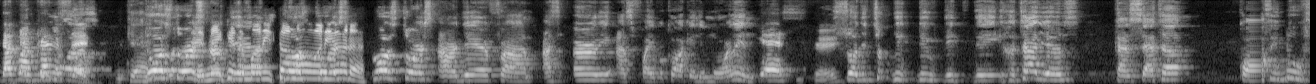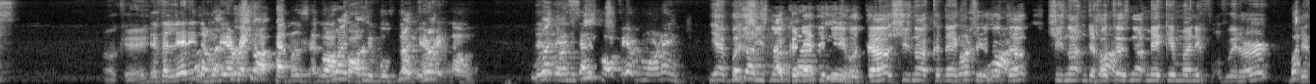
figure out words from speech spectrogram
That's what I'm trying to say. Those stores They're are making the there- money those somehow or the stores- other. Those stores are there from as early as five o'clock in the morning. Yes. Okay. So the the, the, the, the hoteliers can set up coffee booths. Okay. There's a lady down there right now, Pebbles. I got a coffee on- booth down right- there right- right now. There's right a on lady the coffee every morning. Yeah, but Because she's not I connected to the hotel. She's not connected No, to the not. hotel. She's not. The hotel's not making money with her. But, The-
